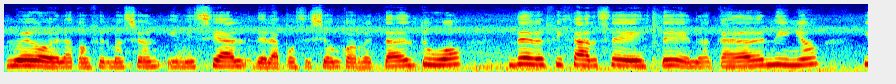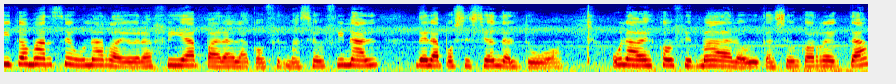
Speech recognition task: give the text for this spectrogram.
Luego de la confirmación inicial de la posición correcta del tubo, debe fijarse este en la cara del niño y tomarse una radiografía para la confirmación final de la posición del tubo. Una vez confirmada la ubicación correcta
